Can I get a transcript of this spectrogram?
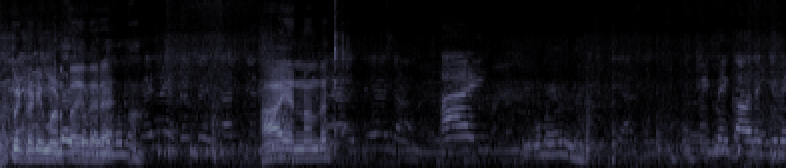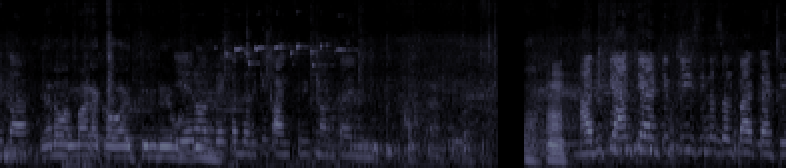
ಉಪ್ಪಿಟ್ಟು ರೆಡಿ ಮಾಡ್ತಾ ಇದ್ದಾರೆ ಹಾಯ್ ಅನ್ನೊಂದು. ಉಪ್ಪಿಟ್ಟು ಬೇಕಾ? ಅದಕ್ಕೆ ಬೇಕಾ? ಏನೋ ಒಂದ್ ಮಾಡಕ್ಕವ ತಿಂದು ಏನೋ ಒಂದ್ ಬೇಕಂದ್ರೆ ಅದಕ್ಕೆ ಕಾಂಕ್ರೀಟ್ ಮಾಡ್ತಾ ಇದೀನಿ. ಹಾಂ. ಅದಕ್ಕೆ ಆಂಟಿ ಆಂಟಿ ಪ್ಲೀಸ್ ಇನ್ನ ಸ್ವಲ್ಪ ಹಾಕಿ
